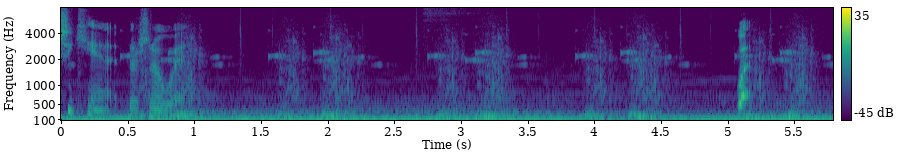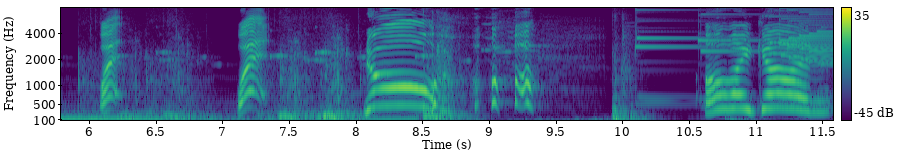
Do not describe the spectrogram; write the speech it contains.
She can't. There's no way. What? What? What? No! oh my god!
